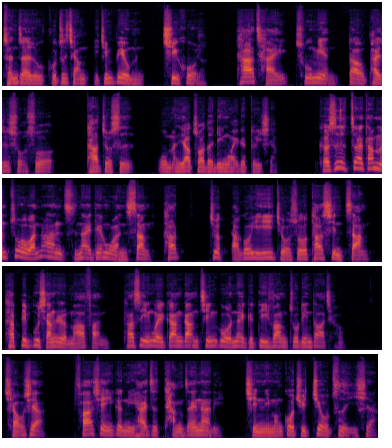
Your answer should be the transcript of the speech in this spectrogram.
陈泽如、古志强已经被我们气获了，他才出面到派出所说，他就是我们要抓的另外一个对象。可是，在他们做完案子那天晚上，他就打过一一九，说他姓张，他并不想惹麻烦，他是因为刚刚经过那个地方竹林大桥桥下，发现一个女孩子躺在那里，请你们过去救治一下。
